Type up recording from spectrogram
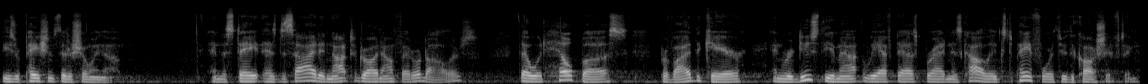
these are patients that are showing up. And the state has decided not to draw down federal dollars that would help us provide the care and reduce the amount that we have to ask Brad and his colleagues to pay for through the cost shifting.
